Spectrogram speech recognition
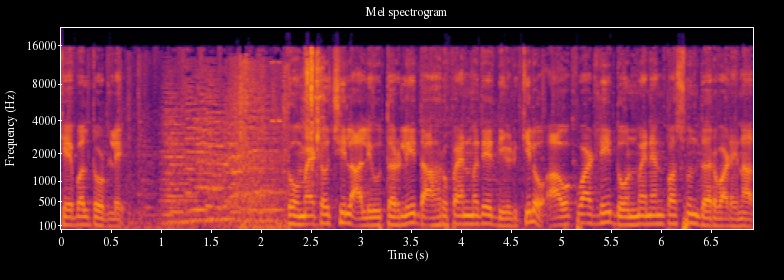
केबल तोडले. टोमॅटोची लाली उतरली दहा रुपयांमध्ये दीड किलो. आवक वाढली दोन महिन्यांपासून दर वाढेनात.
